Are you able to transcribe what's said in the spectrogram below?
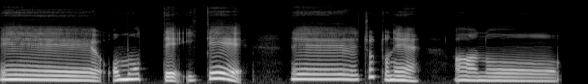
えー、思っていて、で、ちょっとね、あの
